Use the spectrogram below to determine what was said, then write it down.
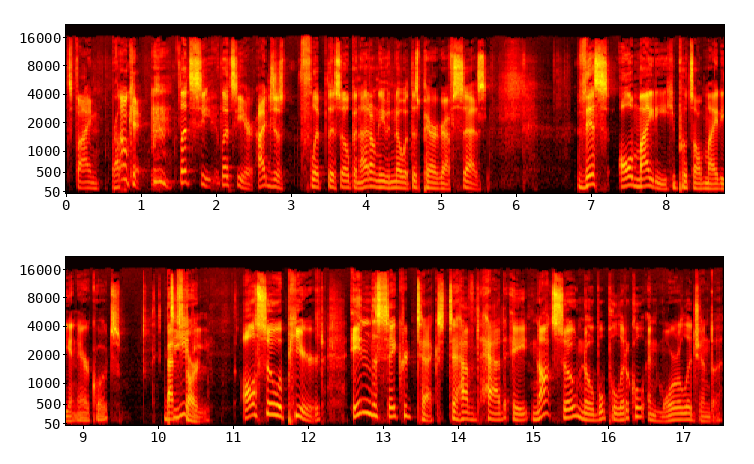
It's fine. Okay, let's see. Let's see here. I just flipped this open. I don't even know what this paragraph says. This Almighty, he puts Almighty in air quotes. Bad start. Also appeared in the sacred text to have had a not so noble political and moral agenda.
